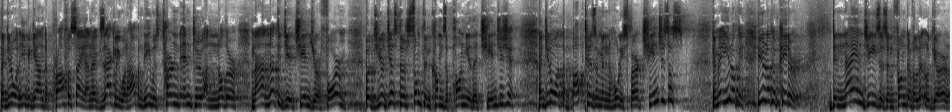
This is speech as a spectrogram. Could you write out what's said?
And you know what, he began to prophesy and exactly what happened, he was turned into another man. Not that you change your form, but you're just, there's something comes upon you that changes you. And you know what, the baptism in the Holy Spirit changes us. Amen. You look at you look at Peter denying Jesus in front of a little girl,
